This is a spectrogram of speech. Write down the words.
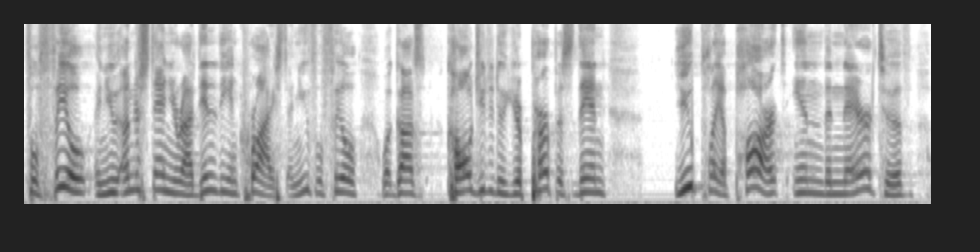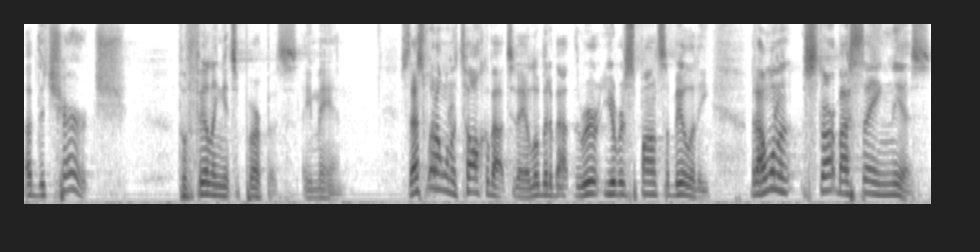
fulfill and you understand your identity in Christ and you fulfill what God's called you to do, your purpose, then you play a part in the narrative of the church fulfilling its purpose. Amen. So that's what I want to talk about today, a little bit about the, your responsibility. But I want to start by saying this.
